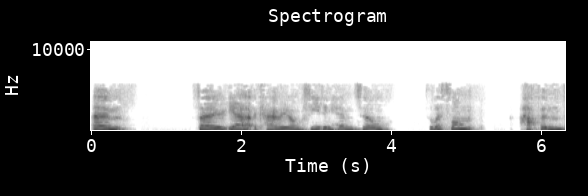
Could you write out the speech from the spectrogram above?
Um, so yeah, I carried on feeding him till till this one happened.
